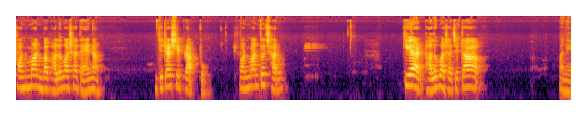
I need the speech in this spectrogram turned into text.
সম্মান বা ভালোবাসা দেয় না যেটা সে প্রাপ্য। সম্মান তো ছাড়ো। কেয়ার ভালোবাসা যেটা মানে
